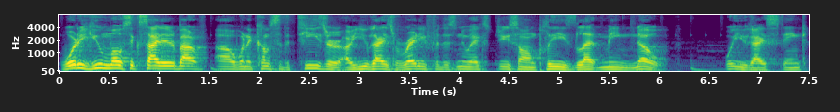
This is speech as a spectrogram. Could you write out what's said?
What are you most excited about uh, when it comes to the teaser? Are you guys ready for this new XG song? Please let me know what you guys think.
